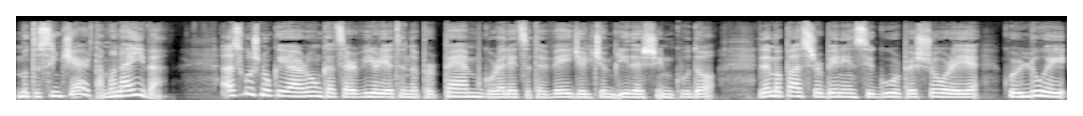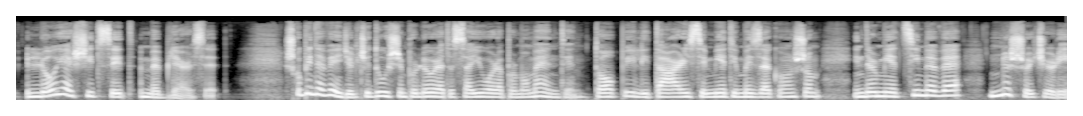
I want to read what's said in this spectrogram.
më të sinqerta, më naive. Askush nuk i harron kacavirrjet nëpër pemë, guralecët e vegjël që mblidheshin kudo, dhe më pas shërbenin si gurë peshoreje, kur luhej loja e shitësit me blerësit. Shkopinjtë e vegjël që duheshin për lojëra të sajuara për momentin, topi, litari si mjeti më i zakonshëm i ndërmjetësimeve në shoqëri.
